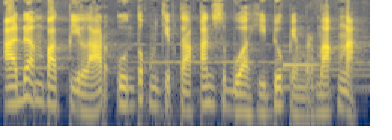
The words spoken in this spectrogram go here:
ada empat pilar untuk menciptakan sebuah hidup yang bermakna –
